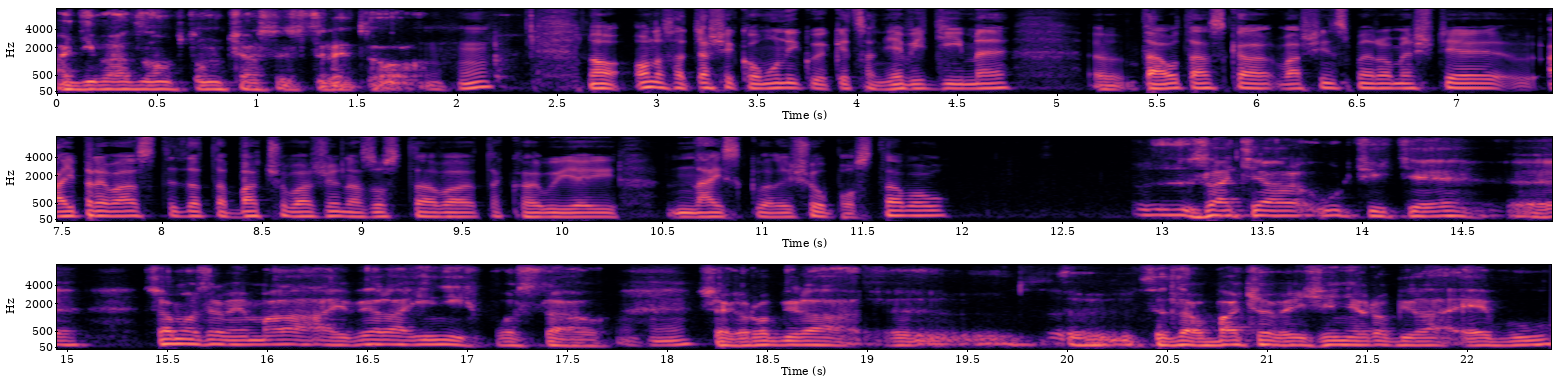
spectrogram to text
a divadlom v tom čase stretol. Uh-huh. No, ono sa ťažšie komunikuje, keď sa nevidíme. E, tá otázka vašim smerom ešte, aj pre vás teda tá Bačová žena zostáva takou jej najskvelejšou postavou? Zatiaľ určite, e, samozrejme mala aj veľa iných postav. Uh-huh. Však robila, e, e, teda v Bačovej žene robila Evu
